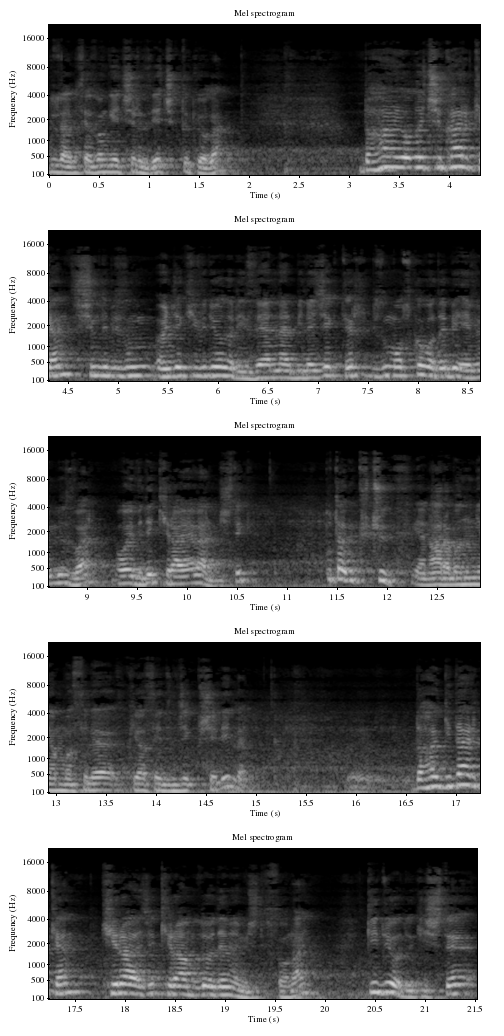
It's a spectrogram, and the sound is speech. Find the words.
Güzel bir sezon geçiririz diye çıktık yola. Daha yola çıkarken şimdi bizim önceki videoları izleyenler bilecektir. Bizim Moskova'da bir evimiz var. O evi de kiraya vermiştik. Bu tabii küçük yani arabanın yanmasıyla kıyas edilecek bir şey değil de. Ee, Daha giderken kiracı kiramızı ödememişti son ay. Gidiyorduk işte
